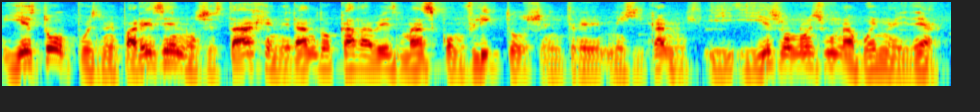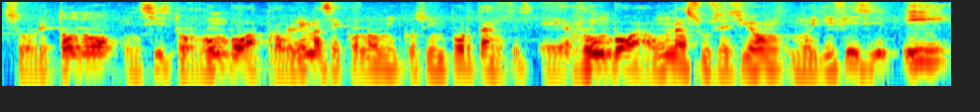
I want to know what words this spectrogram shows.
y esto, pues me parece, nos está generando cada vez más conflictos entre mexicanos. Y, eso no es una buena idea. Sobre todo, insisto, rumbo a problemas económicos importantes, eh, rumbo a una sucesión muy difícil y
